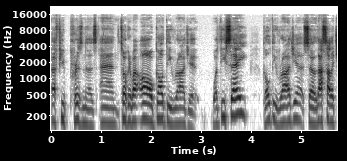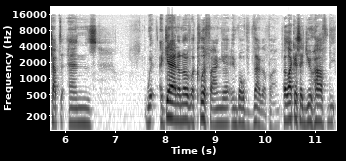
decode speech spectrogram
a, few prisoners and talking about, oh, Gol D. Roger. What do you say? Gol D. Roger? So that's how the chapter ends with again another cliffhanger involving Vegapunk. But like I said, you have the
